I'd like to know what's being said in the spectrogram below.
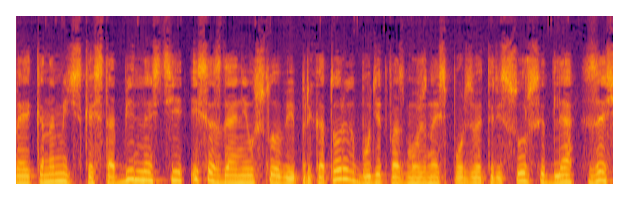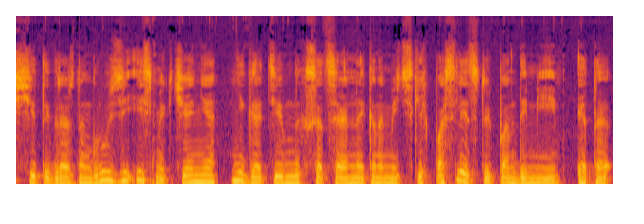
макроэкономической стабильности и создание условий, при которых будет возможно использовать ресурсы для защиты граждан Грузии и смягчения негативных социально-экономических экономических последствий пандемии. Это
